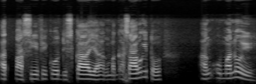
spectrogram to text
at Pacifico Diskaya ang mag-asawang ito ang umano'y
